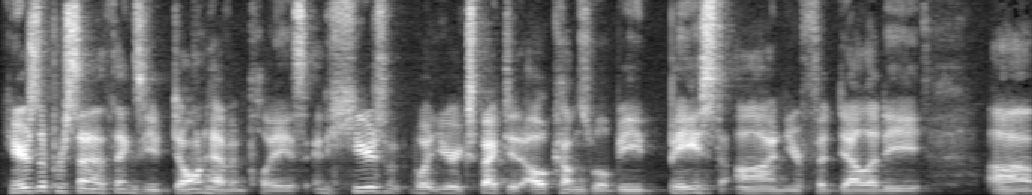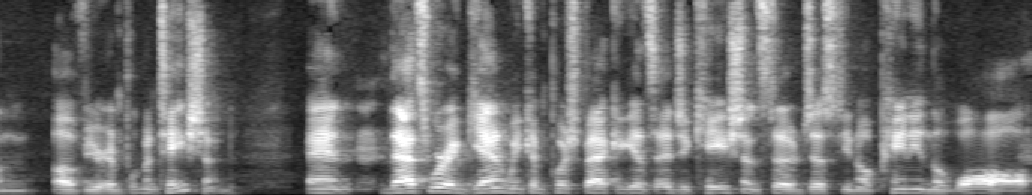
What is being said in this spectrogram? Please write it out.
Here's the percent of things you don't have in place, and here's what your expected outcomes will be based on your fidelity um, of your implementation. And that's where again we can push back against education instead of just you know painting the wall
